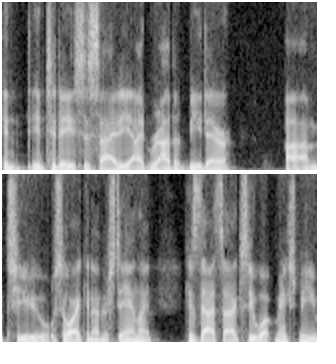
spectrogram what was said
in, in today's society, I'd rather be there um, to, so I can understand like, because that's actually what makes me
